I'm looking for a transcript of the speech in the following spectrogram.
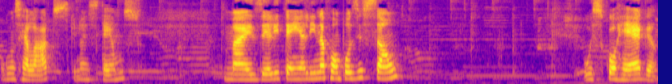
alguns relatos que nós temos, mas ele tem ali na composição o escorrega,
